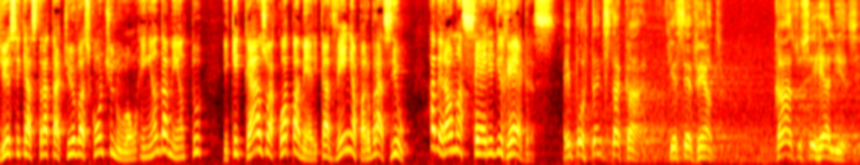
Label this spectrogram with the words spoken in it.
disse que as tratativas continuam em andamento e que, caso a Copa América venha para o Brasil, haverá uma série de regras. É importante destacar que esse evento, caso se realize,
